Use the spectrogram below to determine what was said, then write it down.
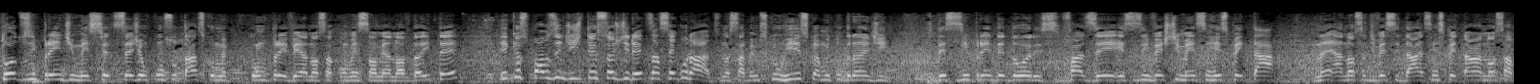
todos os empreendimentos sejam consultados, como, como prevê a nossa Convenção 69 da OIT, e que os povos indígenas tenham seus direitos assegurados. Nós sabemos que o risco é muito grande desses empreendedores fazer esses investimentos sem respeitar né, a nossa diversidade, sem respeitar a nossa,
